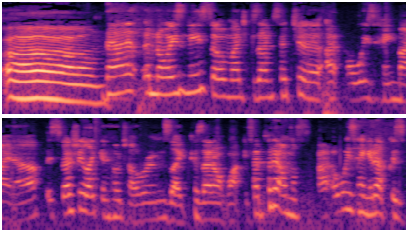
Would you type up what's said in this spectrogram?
Um, that annoys me so much because i'm such a i always hang mine up especially like in hotel rooms like because i don't want if i put it on the i always hang it up because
